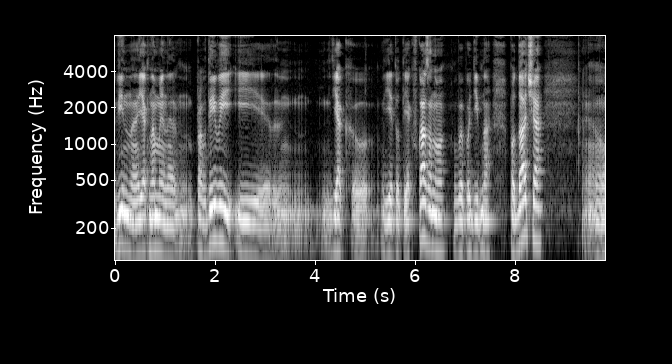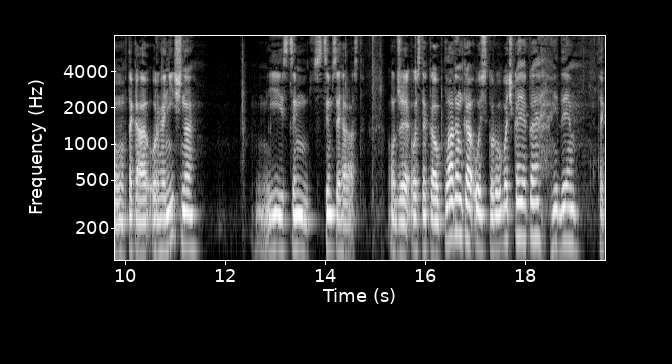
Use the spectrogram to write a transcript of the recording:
Він, як на мене, правдивий і як є тут, як вказано, виподібна подача, е, така органічна. І з цим, з цим все гаразд. Отже, ось така обкладинка, ось коробочка, яка йде. Так,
